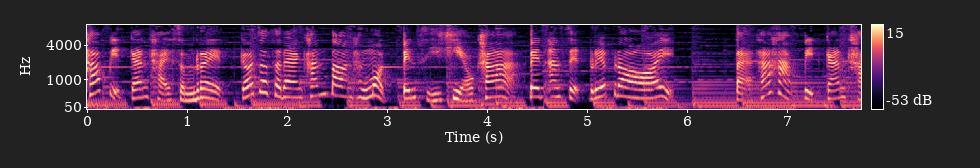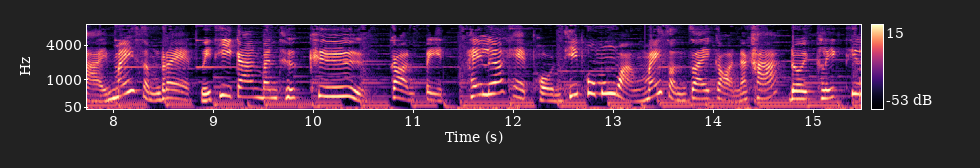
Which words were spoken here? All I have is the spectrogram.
ถ้าปิดการขายสำเร็จก็จะแสดงขั้นตอนทั้งหมดเป็นสีเขียวค่ะ เป็นอันเสร็จเรียบร้อย แต่ถ้าหากปิดการขายไม่สำเร็จวิธีการบันทึกคือ ก่อนปิดให้เลือกเหตุผลที่ผู้มุ่งหวังไม่สนใจก่อนนะคะ โดยคลิกที่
